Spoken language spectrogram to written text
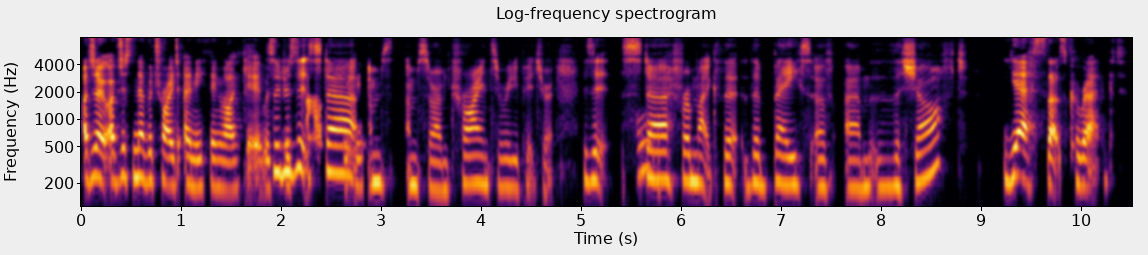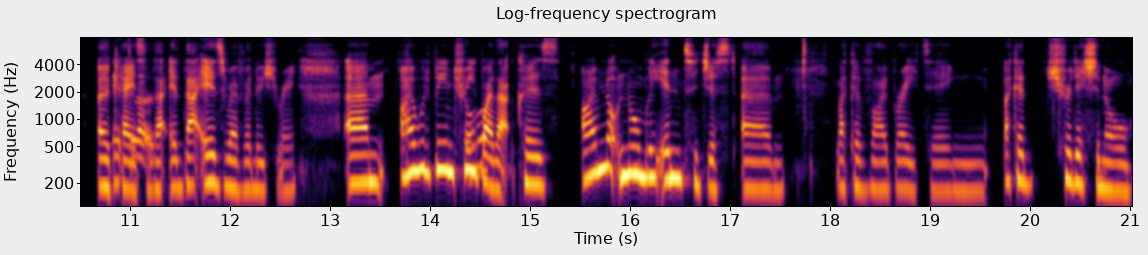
I don't know. I've just never tried anything like it. it so does it stir? I'm I'm sorry. I'm trying to really picture it. Does it stir Ooh. from like the the base of um the shaft? Yes, that's correct. Okay, so that that is revolutionary. Um, I would be intrigued sure. by that because I'm not normally into just um, like a vibrating, like a traditional,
